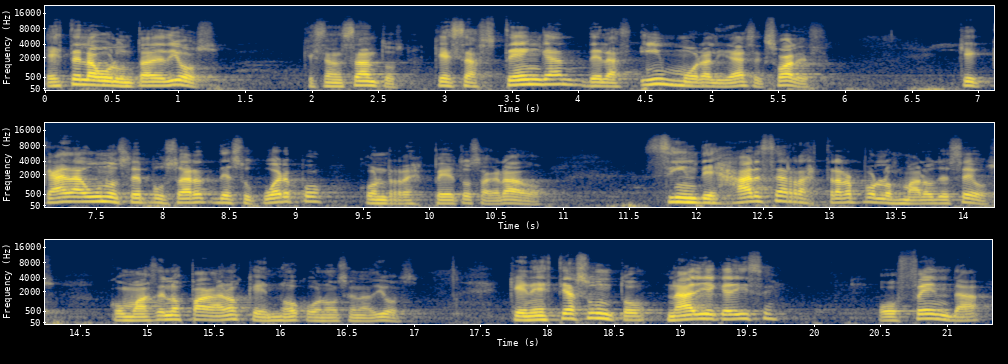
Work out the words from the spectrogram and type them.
esta es la voluntad de Dios, que sean santos, que se abstengan de las inmoralidades sexuales que cada uno sepa usar de su cuerpo con respeto sagrado, sin dejarse arrastrar por los malos deseos, como hacen los paganos que no conocen a Dios. Que en este asunto nadie que dice ofenda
